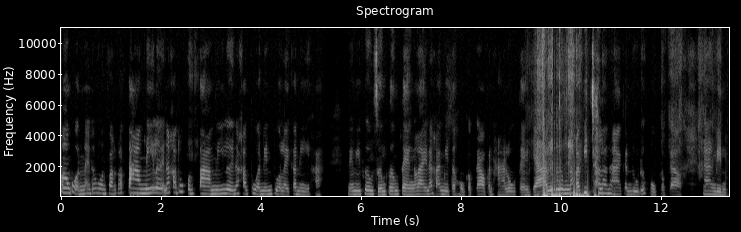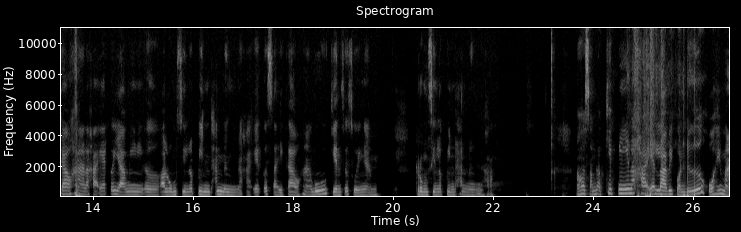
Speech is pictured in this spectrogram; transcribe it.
มาผลให้ทุกคนฟังก็ตามนี้เลยนะคะ ทุกคนตามนี้เลยนะคะ ตัวเน้นตัวอะไรก็นี่ค่ะ ไม่มีเพิ่มเสริมเติมแต่งอะไรนะคะ มีแต่หกกับเก้าปัญหาโลกแตกอย่าลืมนะคะ พิจารณากันดูด้วยหกกับเก้านางเด่นเก้าห้านะคะ แอดก็อยากมีเอ่ออารมณ์ศิลปินท่านหนึ่งนะคะ แอดก็ใส่เก้าห้าบู๊เขียนสวยงามอารมณ์ศิลปินท่านหนึ่งค่ะ เอาสำหรับคลิปนี้นะคะแอดลาไปก่อนเด้อขอให้หมา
